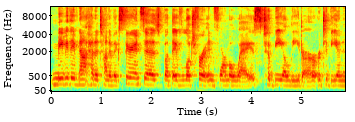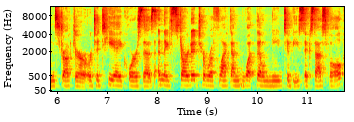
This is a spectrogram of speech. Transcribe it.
maybe they've not had a ton of experiences, but they've looked for informal ways to be a leader or to be an instructor or to TA courses, and they've started to reflect on what they'll need to be successful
